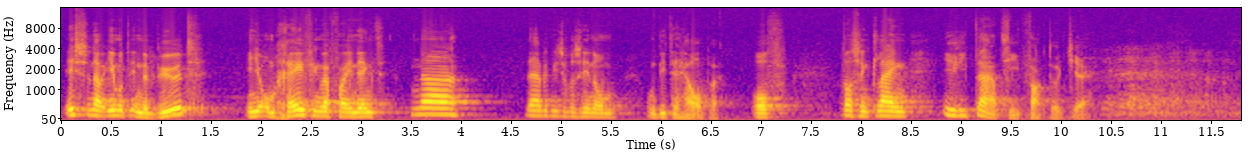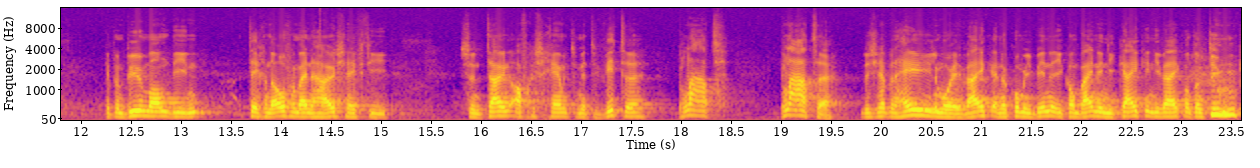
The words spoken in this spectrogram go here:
Is er nou iemand in de buurt, in je omgeving, waarvan je denkt: Nou, daar heb ik niet zoveel zin om, om die te helpen? Of dat is een klein irritatiefactortje. Ik heb een buurman die tegenover mijn huis heeft hij zijn tuin afgeschermd met witte plaat, platen. Dus je hebt een hele mooie wijk en dan kom je binnen, je kan bijna niet kijken in die wijk, want dan tink,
